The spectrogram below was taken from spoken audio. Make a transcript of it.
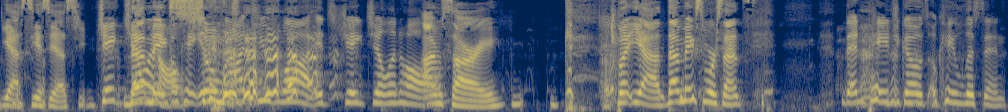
Yes, yes, yes. Jake That Gyllenhaal. makes okay, so it's much. not Jude Law. It's Jake Gyllenhaal. I'm sorry. But yeah, that makes more sense. Then Paige goes, "Okay, listen.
